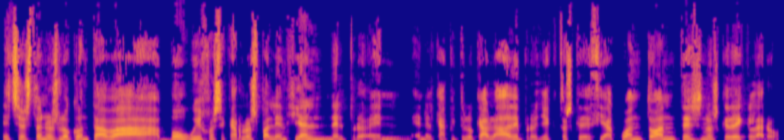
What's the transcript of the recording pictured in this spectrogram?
De hecho, esto nos lo contaba Bowie, José Carlos Palencia, en el, en, el capítulo que hablaba de proyectos, que decía, cuanto antes nos quede claro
